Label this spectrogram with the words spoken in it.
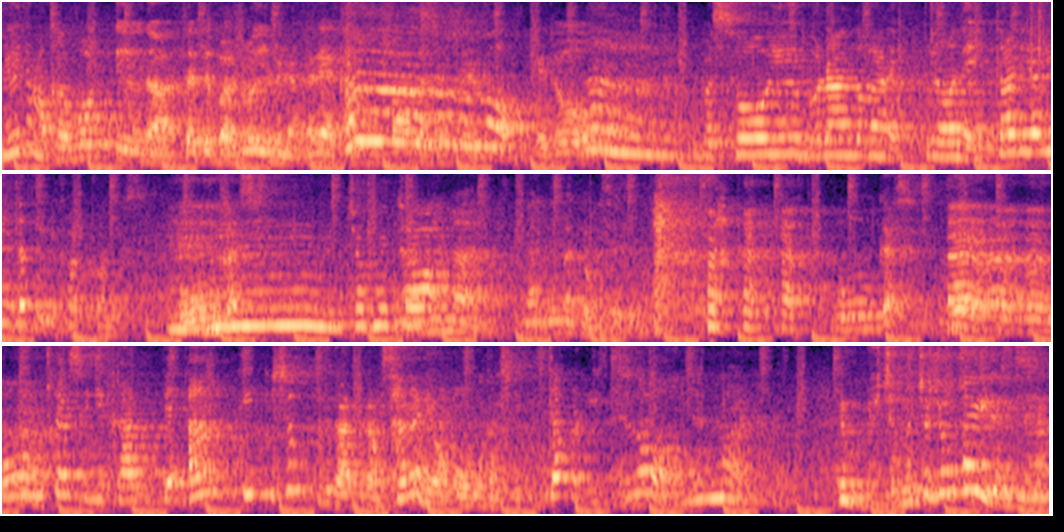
冬でもカゴっていうのは例えばロイヤルなんかねカゴバーガー出してるけどやっぱそういうブランドがねこれはねイタリアにいた時に買ったんです。大昔。うんめちゃめちゃ。何年前何年前か忘れてた 大昔。で大昔に買ってアンティークショップで買ったからさらに大昔。だからいつの？何年前？でもめちゃめちゃ状態いいです。ね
